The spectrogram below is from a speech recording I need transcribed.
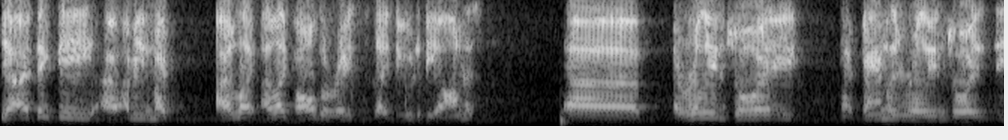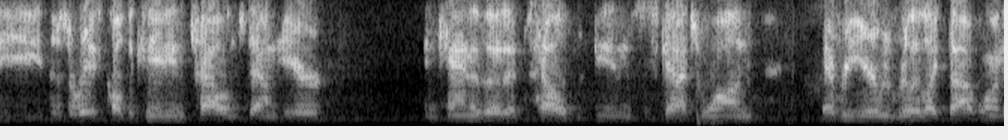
Yeah, I think the. I mean, my I like I like all the races I do. To be honest, uh, I really enjoy. My family really enjoys the. There's a race called the Canadian Challenge down here in Canada that's held in Saskatchewan every year. We really like that one,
